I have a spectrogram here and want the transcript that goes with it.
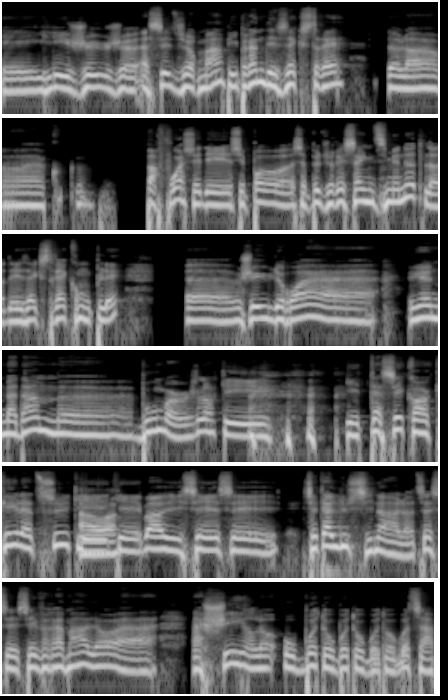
et ils les jugent assez durement. Puis ils prennent des extraits de leur euh, parfois c'est des c'est pas ça peut durer 5-10 minutes là, des extraits complets. Euh, j'ai eu le droit à il y a une madame euh, boomers là qui est, qui est assez coquée là-dessus qui, Ah ouais? qui est bon, c'est c'est c'est hallucinant là, tu sais c'est vraiment là à, à chire là au bout au bout au bout au bout, ça a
